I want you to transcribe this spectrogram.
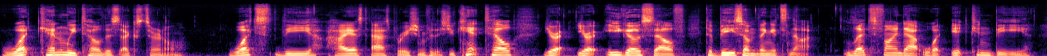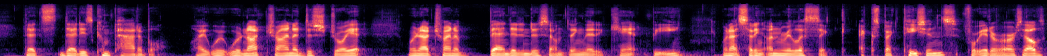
What can we tell this external? What's the highest aspiration for this? You can't tell your your ego self to be something it's not. Let's find out what it can be that's that is compatible. Right? We're, we're not trying to destroy it. We're not trying to bend it into something that it can't be. We're not setting unrealistic expectations for it or ourselves.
